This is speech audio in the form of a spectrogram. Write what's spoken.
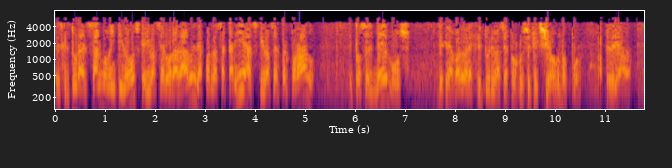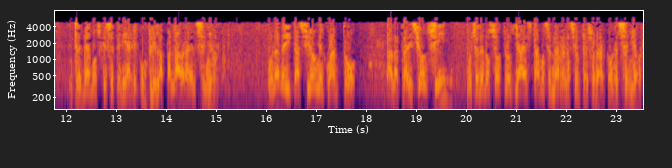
escritura del Salmo 22, que iba a ser horadado, y de acuerdo a Zacarías, que iba a ser perforado. Entonces vemos de que de acuerdo a la escritura iba a ser por crucifixión, no por apedreada. Entonces vemos que se tenía que cumplir la palabra del Señor. Una meditación en cuanto a la tradición, sí, muchos de nosotros ya estamos en una relación personal con el Señor.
